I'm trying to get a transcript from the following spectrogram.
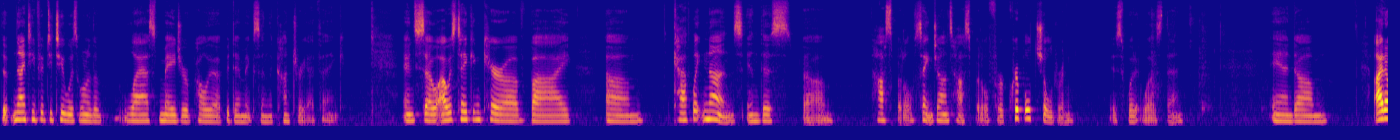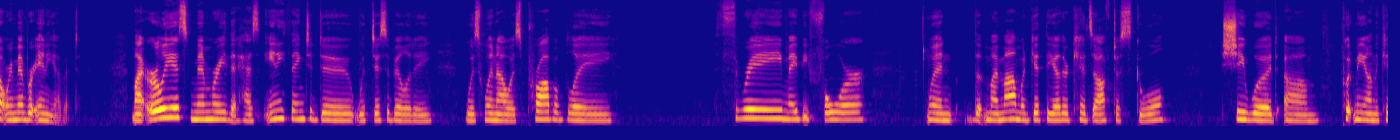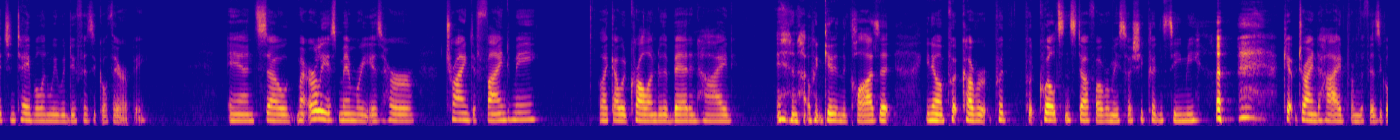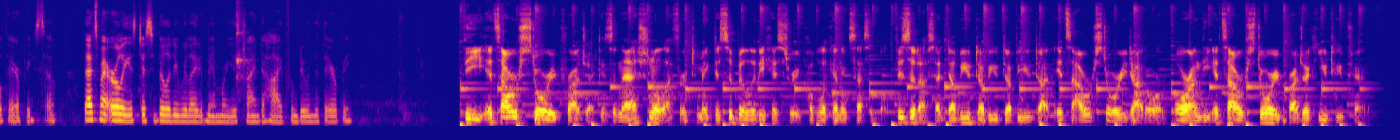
The 1952 was one of the last major polio epidemics in the country, I think. And so I was taken care of by um, Catholic nuns in this um, hospital, St. John's Hospital for crippled children is what it was then. And um, I don't remember any of it. My earliest memory that has anything to do with disability was when I was probably three, maybe four, when the, my mom would get the other kids off to school. She would um, put me on the kitchen table and we would do physical therapy. And so my earliest memory is her trying to find me. Like I would crawl under the bed and hide, and I would get in the closet you know, and put cover, put put quilts and stuff over me so she couldn't see me. Kept trying to hide from the physical therapy. So that's my earliest disability-related memory is trying to hide from doing the therapy. The It's Our Story project is a national effort to make disability history public and accessible. Visit us at www.itsourstory.org or on the It's Our Story project YouTube channel.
